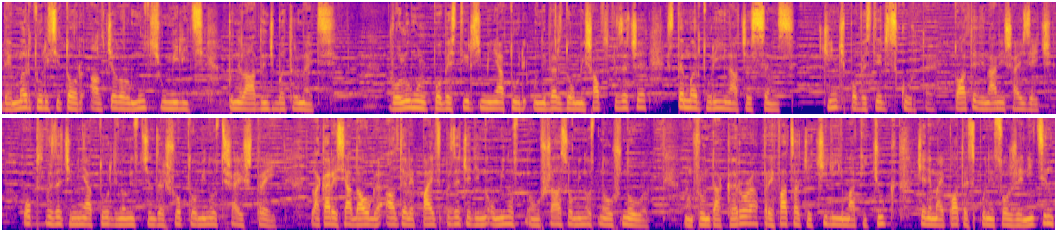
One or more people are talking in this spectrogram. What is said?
de mărturisitor al celor mulți umiliți până la adânci bătrâneți. Volumul Povestiri și miniaturi Univers 2017 stă mărturii în acest sens. 5 povestiri scurte, toate din anii 60, 18 miniaturi din 1958-1963, la care se adaugă altele 14 din 1996-1999, în fruntea cărora prefața Ceciliei Maticiuc, ce ne mai poate spune Solzhenitsyn,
